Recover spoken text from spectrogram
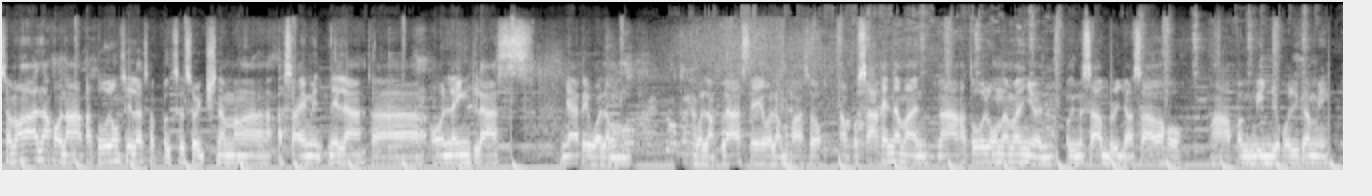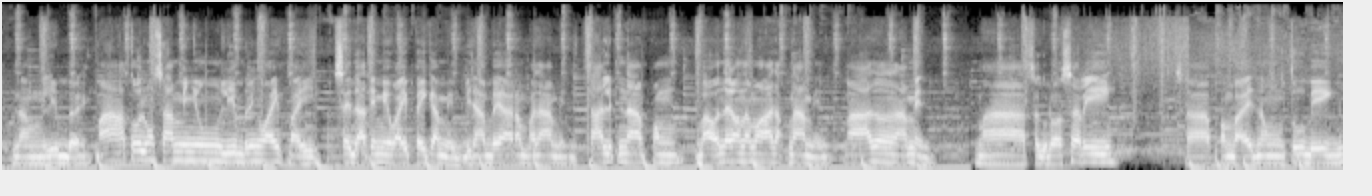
Sa mga anak ko, nakakatulong sila sa pagsasearch ng mga assignment nila sa online class. Kunyari, walang, walang klase, walang pasok. Tapos sa akin naman, nakakatulong naman yun. Pag nasa abroad yung asawa ko, makakapag-video call kami ng libre. Makakatulong sa amin yung libreng wifi. Kasi dati may wifi kami, binabayaran pa namin. Sa halip na pang baon na lang ng mga anak namin, maano na namin, ma sa grocery, sa pambayad ng tubig.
